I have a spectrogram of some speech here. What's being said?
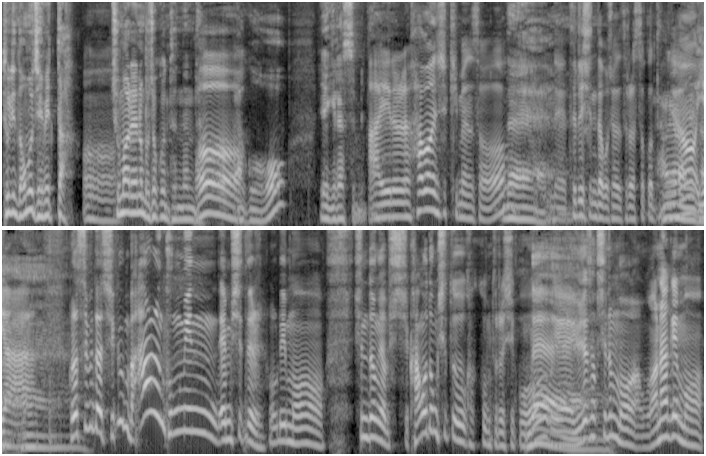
둘이 너무 재밌다. 어. 주말에는 무조건 듣는다. 어. 라고 얘기를 했습니다. 아이를 하원시키면서 네. 네, 들으신다고 저도 들었었거든요. 야, 네. 그렇습니다. 지금 많은 국민 MC들 우리 뭐 신동엽 씨, 강호동 씨도 가끔 들으시고 네. 예, 유재석 씨는 뭐 워낙에 뭐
